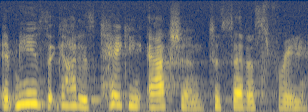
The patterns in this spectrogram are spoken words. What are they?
it means that God is taking action to set us free.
